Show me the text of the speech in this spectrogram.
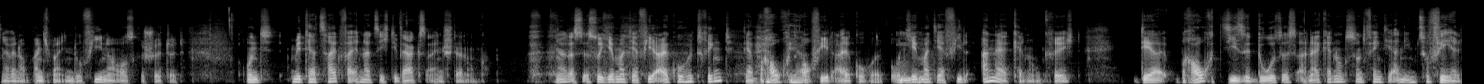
Da werden auch manchmal Endorphine ausgeschüttet. Und mit der Zeit verändert sich die Werkseinstellung. Ja, das ist so jemand, der viel Alkohol trinkt, der braucht ja. auch viel Alkohol. Und mhm. jemand, der viel Anerkennung kriegt, der braucht diese Dosis Anerkennung, sonst fängt die an ihm zu fehlen.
